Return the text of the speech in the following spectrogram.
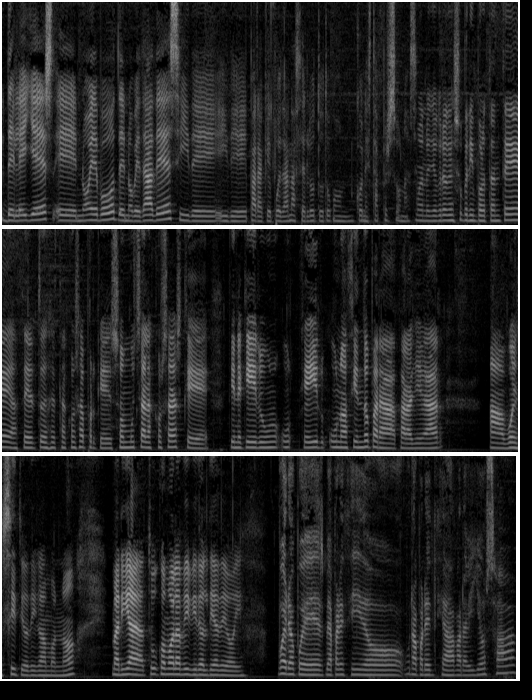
de leyes eh, nuevos, de novedades y de, y de para que puedan hacerlo todo con, con estas personas. Bueno, yo creo que es súper importante hacer todas estas cosas porque son muchas las cosas que tiene que ir, que ir uno haciendo para, para llegar a buen sitio, digamos, ¿no? María, ¿tú cómo lo has vivido el día de hoy? Bueno, pues me ha parecido una ponencia maravillosa,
